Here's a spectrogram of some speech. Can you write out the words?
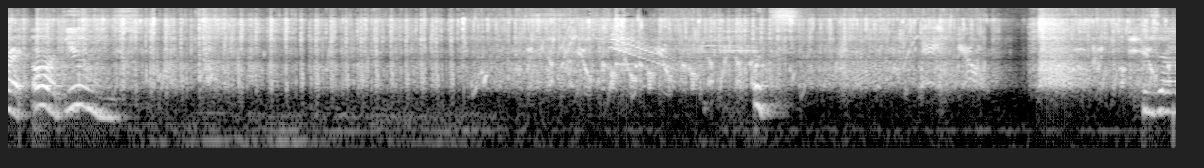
Alright, oh, Dewey's. What's... Is that?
